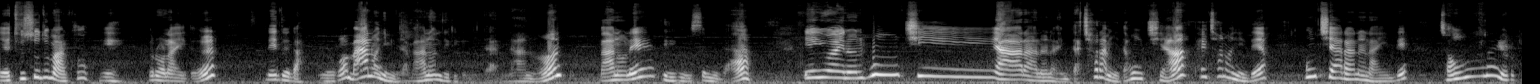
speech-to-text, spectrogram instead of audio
예, 두수도 많고, 예, 요런 아이들. 레드다. 요거 만 원입니다. 만 원 드리겠습니다. 만 원. 만 원에 드리고 있습니다. 아이는 홍치아라는 아이입니다. 철합니다. 홍치아. 8,000원인데요. 홍치아라는 아이인데, 정말 요렇게,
